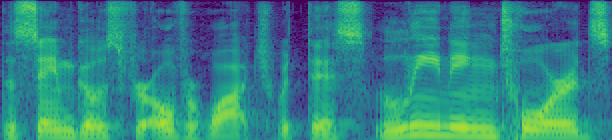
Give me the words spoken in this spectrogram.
the same goes for Overwatch with this leaning towards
